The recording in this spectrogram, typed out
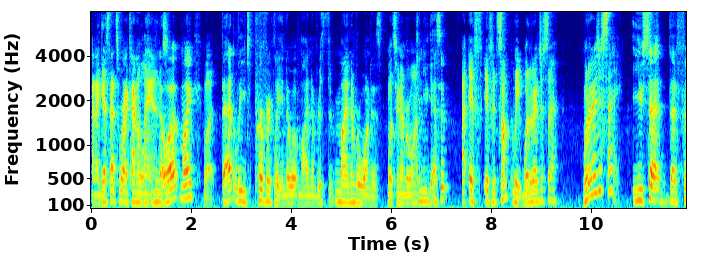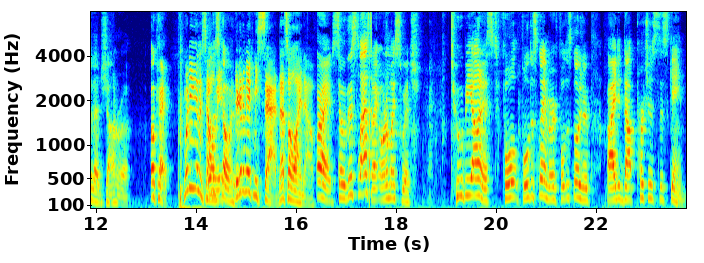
And I guess that's where I kind of land. You know what, Mike? What? That leads perfectly into what my number th- my number one is. What's your number one? Can you guess it? I- if if it's something. Wait, what did I just say? What did I just say? You said that for that genre. Okay. What are you gonna tell Let's me? go You're gonna make me sad. That's all I know. All right. So this last I own on my Switch. To be honest, full full disclaimer, full disclosure, I did not purchase this game.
